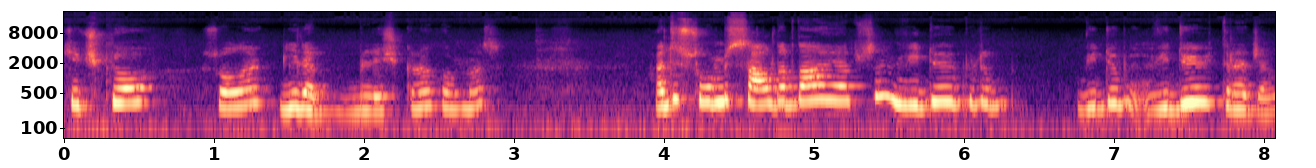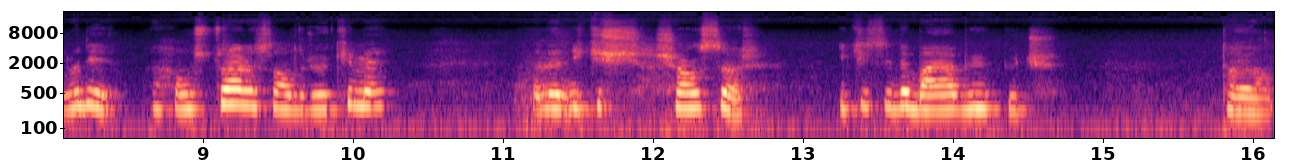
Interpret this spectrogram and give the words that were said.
Kim çıkıyor? Sol olarak yine Birleşik Krallık olmaz. Hadi son bir saldırı daha yapsın. Videoyu bir video videoyu bitireceğim. Hadi. Ah, Avustralya saldırıyor kime? Yani iki şansı var. İkisi de baya büyük güç. Tayvan.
